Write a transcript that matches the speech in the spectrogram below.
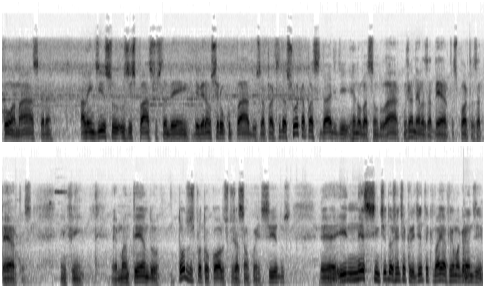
com a máscara. Além disso, os espaços também deverão ser ocupados a partir da sua capacidade de renovação do ar, com janelas abertas, portas abertas, enfim, é, mantendo todos os protocolos que já são conhecidos. É, e nesse sentido, a gente acredita que vai haver uma grande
